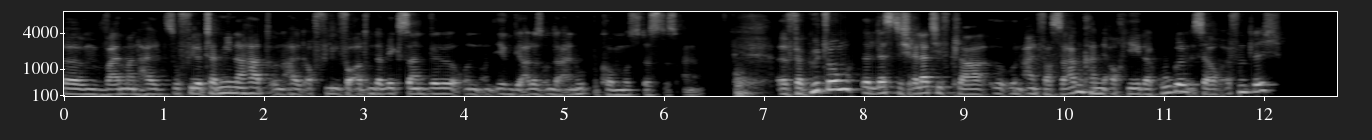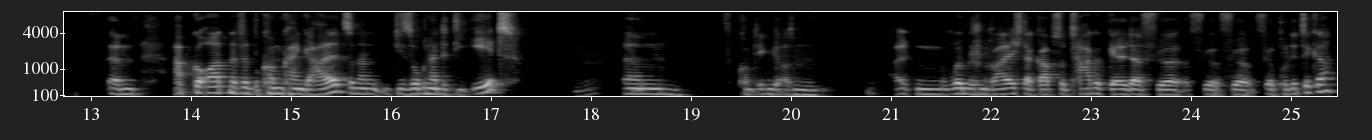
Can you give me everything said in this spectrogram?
ähm, weil man halt so viele Termine hat und halt auch viel vor Ort unterwegs sein will und, und irgendwie alles unter einen Hut bekommen muss. Das ist das eine. Äh, Vergütung äh, lässt sich relativ klar äh, und einfach sagen, kann ja auch jeder googeln, ist ja auch öffentlich. Ähm, Abgeordnete bekommen kein Gehalt, sondern die sogenannte Diät. Mhm. Ähm, kommt irgendwie aus dem alten römischen Reich, da gab es so Tagegelder für, für, für, für Politiker.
